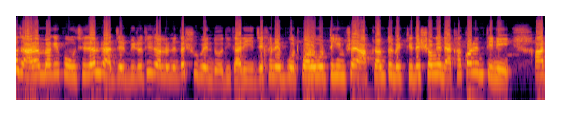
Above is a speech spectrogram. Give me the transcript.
আজ আরামবাগে পৌঁছে যান রাজ্যের বিরোধী দলনেতা শুভেন্দু অধিকারী, যেখানে ভোট পরবর্তী হিংসায় আক্রান্ত ব্যক্তিদের সঙ্গে দেখা করেন তিনি। আর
